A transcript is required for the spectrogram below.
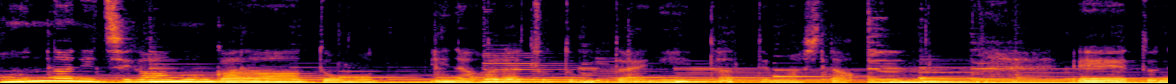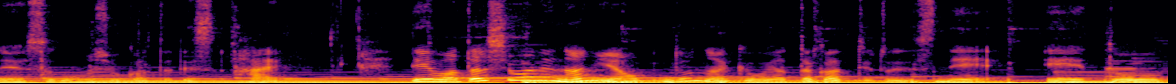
こんなに違うもんかなと思いながらちょっと舞台に立ってました。うん、えっ、ー、とねすごい面白かったです。はい。で私はね何やどんな今日やったかっていうとですねえっ、ー、と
